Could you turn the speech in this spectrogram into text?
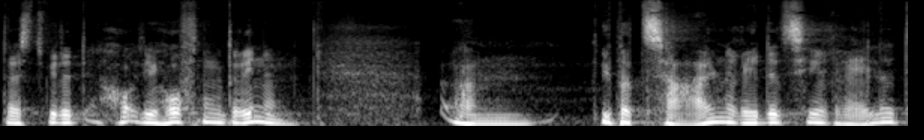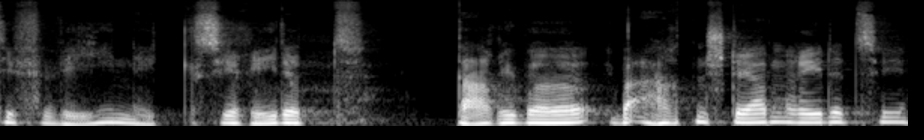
Da ist wieder die Hoffnung drinnen. Ähm, über Zahlen redet sie relativ wenig. Sie redet darüber, über Artensterben redet sie.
